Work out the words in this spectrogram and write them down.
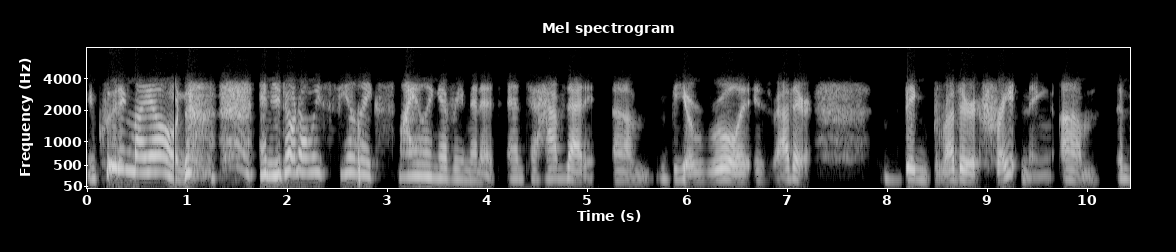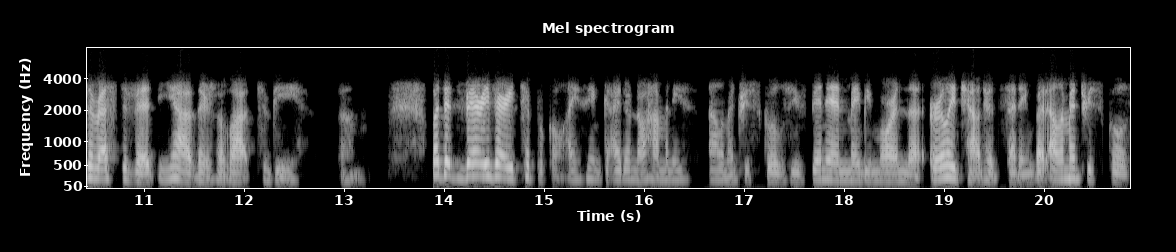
including my own. and you don't always feel like smiling every minute, and to have that um, be a rule is rather big brother frightening. Um, and the rest of it, yeah, there's a lot to be. Um, but it's very, very typical. I think I don't know how many elementary schools you've been in, maybe more in the early childhood setting, but elementary schools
